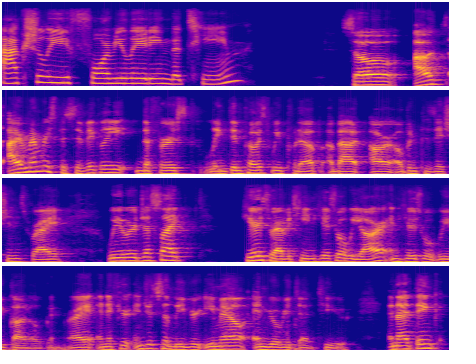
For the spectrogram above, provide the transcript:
actually formulating the team? So I would, I remember specifically the first LinkedIn post we put up about our open positions, right? We were just like, here's Revitine, here's what we are, and here's what we've got open, right? And if you're interested, leave your email and we'll reach out to you. And I think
